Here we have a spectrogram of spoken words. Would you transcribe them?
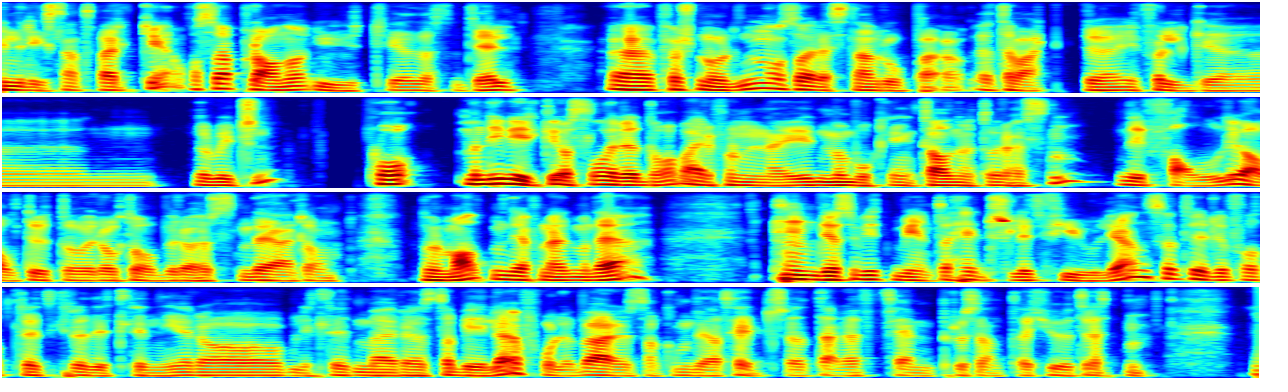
innenriksnettverket. Og så er planen å utvide dette til eh, først Norden, og så resten av Europa etter hvert, eh, ifølge Norwegian. Og, men de virker også allerede nå å være fornøyd med bookingtallene utover høsten. De faller jo alltid utover oktober og høsten, det er sånn normalt, men de er fornøyd med det. De har så vidt begynt å hedge litt fuel igjen, så har tydelig fått litt kredittlinjer og blitt litt mer stabile. Foreløpig er det snakk om det at hedget er det 5 av 2013,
